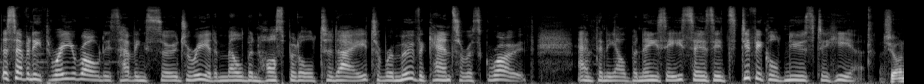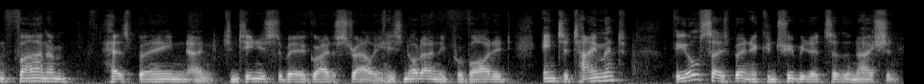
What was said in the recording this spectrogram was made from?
The 73 year old is having surgery at a Melbourne hospital today to remove a cancerous growth. Anthony Albanese says it's difficult news to hear. John Farnham has been and continues to be a great Australian. He's not only provided entertainment, he also has been a contributor to the nation.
